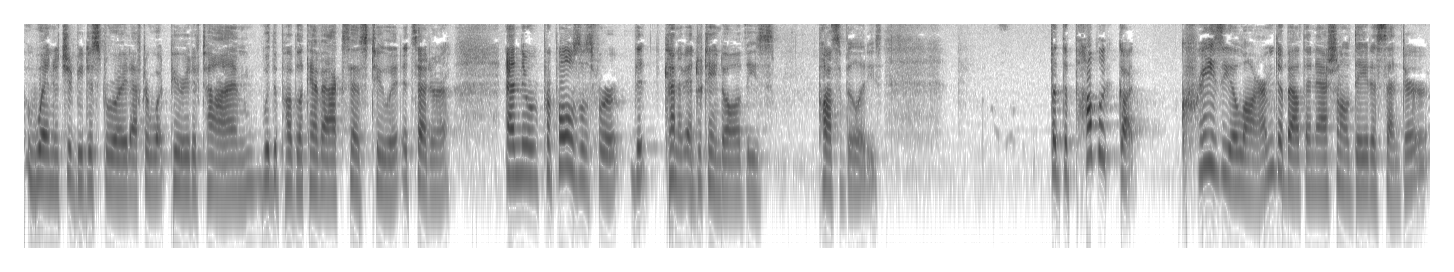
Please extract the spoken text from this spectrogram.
when it should be destroyed, after what period of time, would the public have access to it, et cetera. And there were proposals for that kind of entertained all of these possibilities. But the public got crazy alarmed about the National Data Center,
